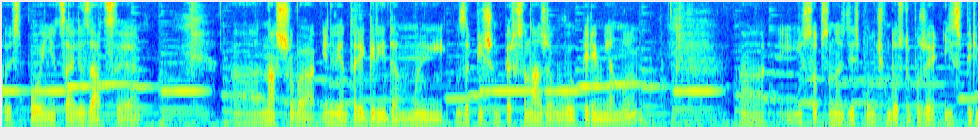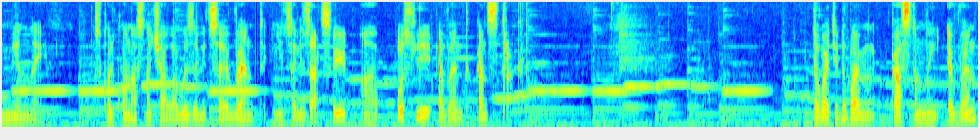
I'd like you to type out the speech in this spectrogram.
То есть по инициализации нашего инвентаря грида мы запишем персонажа в переменную. Э, и, собственно, здесь получим доступ уже из переменной. Поскольку у нас сначала вызовется event инициализации, а после event construct. Давайте добавим кастомный event.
